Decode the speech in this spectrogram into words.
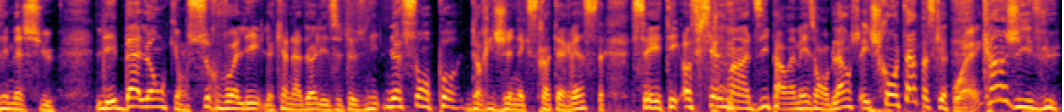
et messieurs, les ballons qui ont survolé le Canada et les États-Unis ne sont pas d'origine extraterrestre. Ça a été officiellement dit par la Maison-Blanche. Et je suis content parce que Ouais. quand j'ai vu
